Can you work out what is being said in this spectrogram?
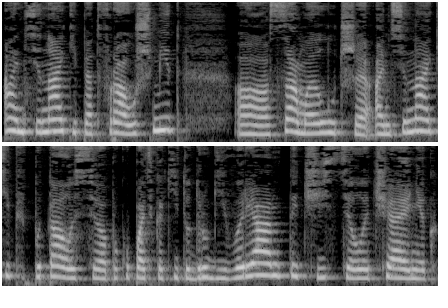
Антинакипь от Фрау Шмидт. А, самая лучшая антинакипь. Пыталась покупать какие-то другие варианты, чистила чайник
